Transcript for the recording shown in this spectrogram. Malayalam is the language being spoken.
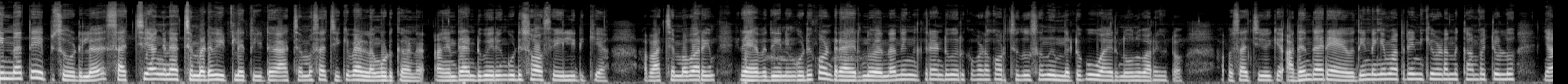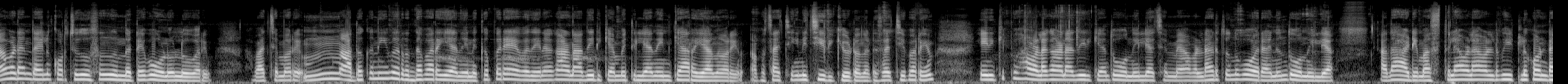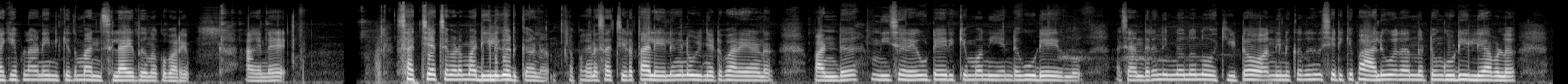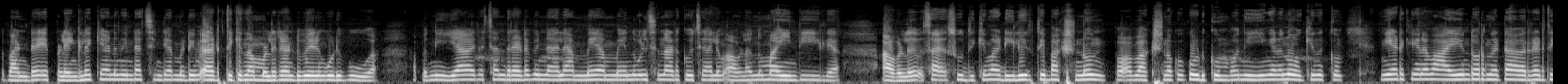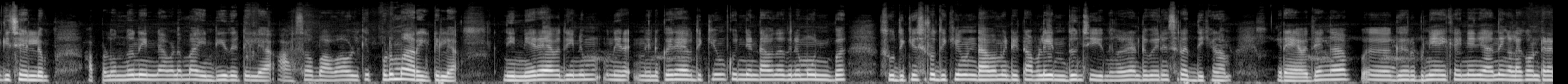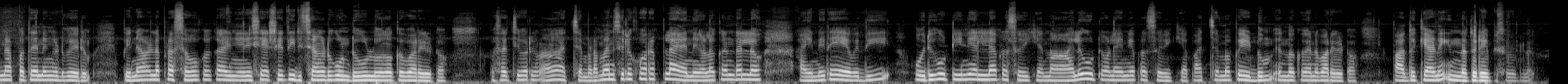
ഇന്നത്തെ എപ്പിസോഡിൽ സച്ചി അങ്ങനെ അച്ഛമ്മയുടെ വീട്ടിലെത്തിയിട്ട് അച്ഛമ്മ സച്ചിക്ക് വെള്ളം കൊടുക്കുകയാണ് അങ്ങനെ രണ്ടുപേരും കൂടി സോഫയിൽ ഇരിക്കുക അപ്പോൾ അച്ഛമ്മ പറയും രേവതീനെയും കൂടി കൊണ്ടുവരായിരുന്നു. എന്നാൽ നിങ്ങൾക്ക് രണ്ടുപേർക്കും ഇവിടെ കുറച്ച് ദിവസം നിന്നിട്ട് പോകുമായിരുന്നു എന്ന് പറയും കേട്ടോ അപ്പോൾ സച്ചി ചോദിക്കും അതെന്താ രേവതി ഉണ്ടെങ്കിൽ മാത്രമേ എനിക്ക് ഇവിടെ നിൽക്കാൻ പറ്റുള്ളൂ? ഞാൻ ഇവിടെ എന്തായാലും കുറച്ച് ദിവസം നിന്നിട്ടേ പോകണുള്ളൂ പറയും. അപ്പോൾ അച്ഛൻ പറയും "ഉം, അതൊക്കെ നീ വെറുതെ പറയുക നിനക്കിപ്പോൾ രേവതിനെ കാണാതിരിക്കാൻ പറ്റില്ല എന്ന് എനിക്കറിയാമെന്ന് പറയും. അപ്പോൾ സച്ചി ഇങ്ങനെ ചിരിക്കും കേട്ടോ. എന്നിട്ട് സച്ചി പറയും എനിക്കിപ്പോൾ അവളെ കാണാതിരിക്കാൻ തോന്നില്ല അച്ഛമ്മ. അവളുടെ അടുത്തൊന്നും പോരാനും തോന്നില്ല. അത് ആടി മാസത്തിൽ അവളെ അവളുടെ വീട്ടിൽ കൊണ്ടാക്കിയപ്പോഴാണ് എനിക്കത് മനസ്സിലായത് എന്നൊക്കെ പറയും. അങ്ങനെ സച്ചി അച്ഛമ്മയുടെ മടിയിൽ കിടക്കുകയാണ് അപ്പോൾ അങ്ങനെ സച്ചിയുടെ തലയിൽ ഇങ്ങനെ ഒഴിഞ്ഞിട്ട് പറയാണ് പണ്ട് നീ ചെറിയ കുട്ടിയായിരിക്കുമ്പോൾ നീ എന്റെ കൂടെയായിരുന്നു. ചന്ദ്രൻ നിന്നെ ഒന്ന് നോക്കിയിട്ടോ നിനക്ക് ശരിക്കും പാൽ തന്നിട്ടും കൂടി ഇല്ല അവൾ? പണ്ട് എപ്പോഴെങ്കിലൊക്കെയാണ് നിന്റെ അച്ഛന്റെ അമ്മയുടെയും അടുത്തേക്ക് നമ്മൾ രണ്ടുപേരും കൂടി പോവുക. അപ്പം നീ ആ ചന്ദ്രയുടെ പിന്നാലെ അമ്മേ അമ്മയെന്ന് വിളിച്ച് നടക്കു വെച്ചാലും അവളൊന്നും മൈൻഡ് ചെയ്യില്ല. അവൾ സുധിക്ക് മടിയിലിരുത്തി ഭക്ഷണവും ഭക്ഷണമൊക്കെ കൊടുക്കുമ്പോൾ നീ ഇങ്ങനെ നോക്കി നിൽക്കും നീ ഇടയ്ക്ക് ഇങ്ങനെ വായയും തുറന്നിട്ട് അവരുടെ അടുത്തേക്ക് ചെല്ലും. അപ്പോഴൊന്നും നിന്നെ അവൾ മൈൻഡ് ചെയ്തിട്ടില്ല. ആ സ്വഭാവം അവൾക്ക് ഇപ്പോഴും മാറിയിട്ടില്ല. നിന്നെ രേവതിനും നിന- നിനക്ക് രേവതിക്കും കുഞ്ഞുണ്ടാവുന്നതിന് മുൻപ് ശ്രുതിക്കും ശ്രുതിക്കും ഉണ്ടാവാൻ വേണ്ടിയിട്ട് അവൾ എന്തും ചെയ്യും. നിങ്ങൾ രണ്ടുപേരും ശ്രദ്ധിക്കണം. രേവതി അങ്ങ് ഗർഭിണിയായി കഴിഞ്ഞാൽ ഞാൻ നിങ്ങളെ കൊണ്ടുവരാൻ അപ്പം തന്നെ ഇങ്ങോട്ട് വരും. പിന്നെ അവളുടെ പ്രസവമൊക്കെ കഴിഞ്ഞതിന് ശേഷം തിരിച്ചങ്ങോട്ട് കൊണ്ടുപോകുള്ളൂ എന്നൊക്കെ പറയും കേട്ടോ. അപ്പോൾ സച്ചി പറയും ആ അച്ഛമ്മയുടെ മനസ്സിൽ കുറേ പ്ലാനുകളൊക്കെ ഉണ്ടല്ലോ. അതിന് രേവതി ഒരു കുട്ടീനെ അല്ല പ്രസവിക്കുക. നാല് കുട്ടികളെ തന്നെ പ്രസവിക്കുക. അപ്പോൾ അച്ഛമ്മ പെടും എന്നൊക്കെ തന്നെ പറയും കേട്ടോ. അപ്പോൾ അതൊക്കെയാണ് ഇന്നത്തെ ഒരു എപ്പിസോഡിൽ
